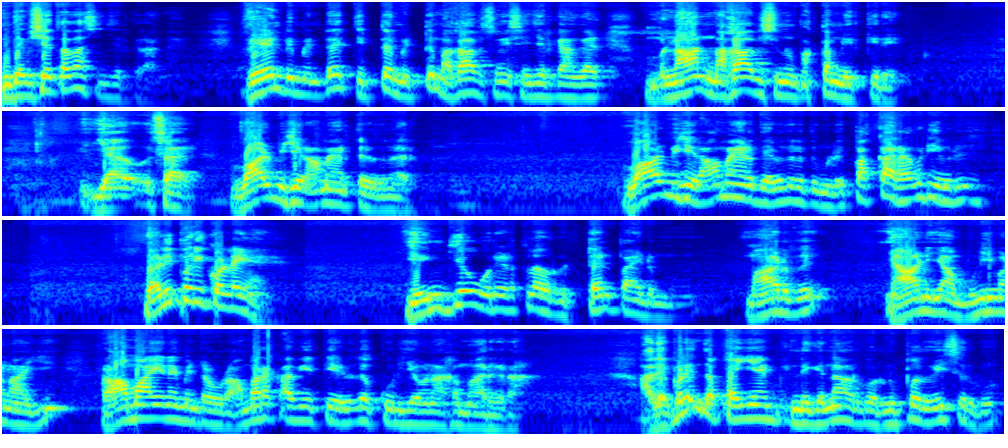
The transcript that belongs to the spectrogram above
இந்த விஷயத்தை தான் செஞ்சுருக்கிறாங்க. வேண்டுமென்றே திட்டமிட்டு மகாவிஷ்ணுவை செஞ்சுருக்காங்க. நான் மகாவிஷ்ணு பக்கம் நிற்கிறேன். சார் வால்மீகி ராமாயணத்தை எழுதினார். வால்மீகி ராமாயணத்தை எழுதுறதுக்கு முன்னாடி பக்கா ரவடி அவரு வழிப்பறி கொள்ளையன். எங்கேயோ ஒரு இடத்துல அவருக்கு டேர்ன் பாயிண்ட் மாறுது. ஞானியா முனிவனாகி ராமாயணம் என்ற ஒரு அமர காவியத்தை எழுதக்கூடியவனாக மாறுகிறான். அதே போல் இந்த பையன் இன்றைக்கி என்ன அவருக்கு ஒரு முப்பது வயசு இருக்கும்.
